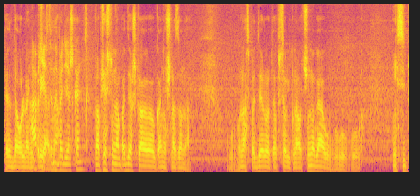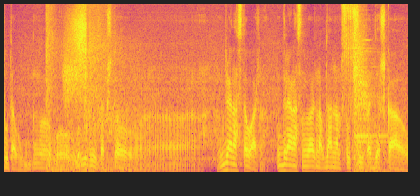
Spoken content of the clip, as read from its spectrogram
это довольно А неприятно. общественная поддержка? Но общественная поддержка, конечно, за нами. У нас поддерживает абсолютно очень много у- у- институтов в в Грузии, так что э, для нас это важно. Для нас не важно в данном случае поддержка у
